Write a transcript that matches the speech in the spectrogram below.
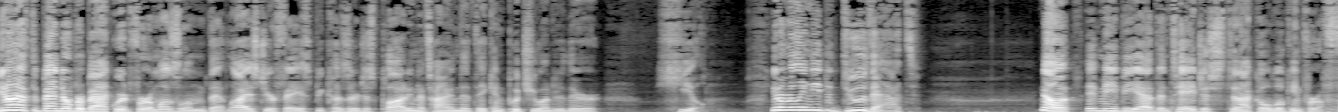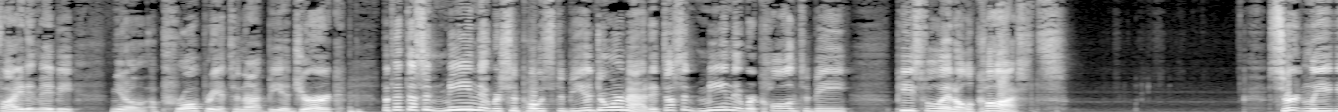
You don't have to bend over backward for a Muslim that lies to your face because they're just plotting a time that they can put you under their heel. You don't really need to do that. Now, it may be advantageous to not go looking for a fight. It may be, you know, appropriate to not be a jerk, but that doesn't mean that we're supposed to be a doormat. It doesn't mean that we're called to be peaceful at all costs. Certainly,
